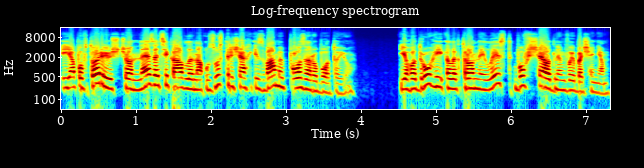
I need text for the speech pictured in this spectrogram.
і я повторюю, що не зацікавлена у зустрічах із вами поза роботою. Його другий електронний лист був ще одним вибаченням.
